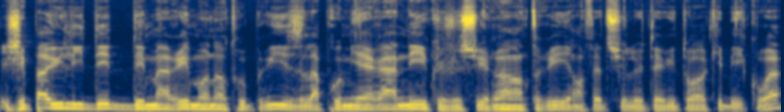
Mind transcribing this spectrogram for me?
j'ai pas eu l'idée de démarrer mon entreprise la première année que je suis rentré, en fait, sur le territoire québécois,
